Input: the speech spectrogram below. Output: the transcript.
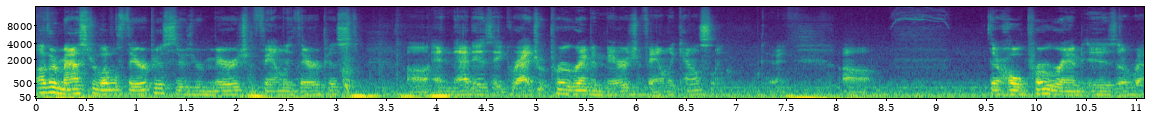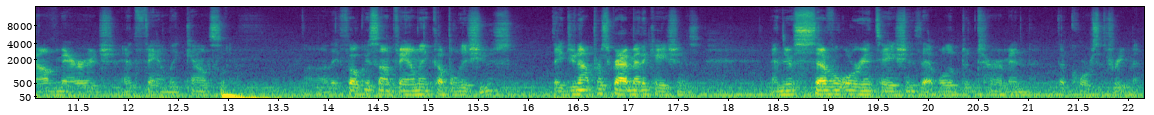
Other master level therapists, there's your marriage and family therapist, uh, and that is a graduate program in marriage and family counseling. Okay. Um, their whole program is around marriage and family counseling. Uh, they focus on family and couple issues. They do not prescribe medications, and there's several orientations that will determine the course of treatment.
